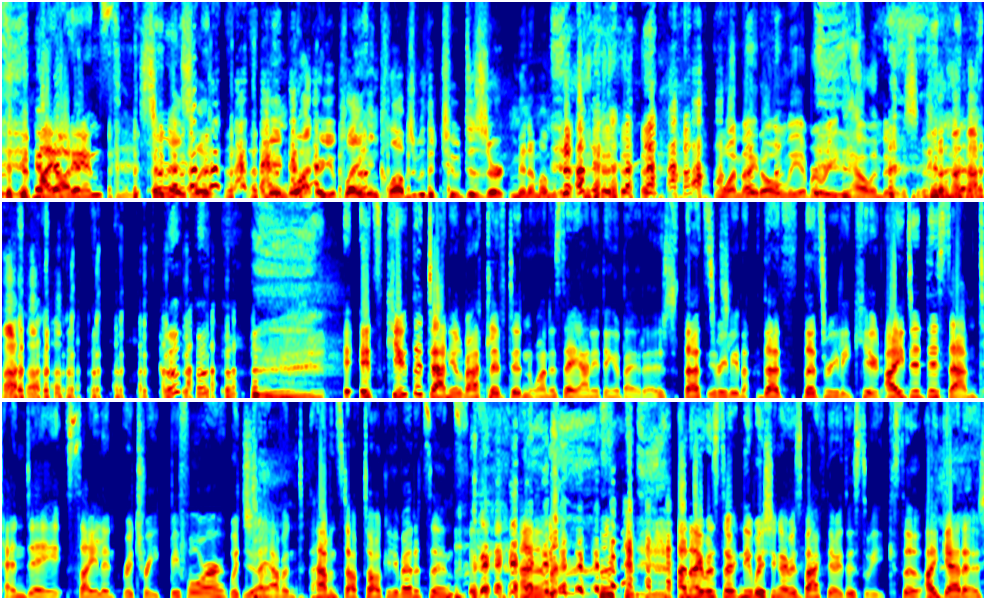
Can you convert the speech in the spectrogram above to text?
My audience. Seriously. I mean, what? Are you playing in clubs with a two dessert minimum? One night only at Marie Callender's. It- It's cute that Daniel Radcliffe didn't want to say anything about it. That's It's- really that's that's really cute. I did this um 10 day silent retreat before, which Yeah. I haven't haven't stopped talking about it since. um, and I was certainly wishing I was back there this week. So I get it,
